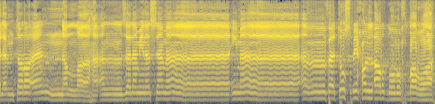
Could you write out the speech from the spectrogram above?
ألم تر أن الله أنزل من السماء ماء فتصبح الأرض مخضرة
